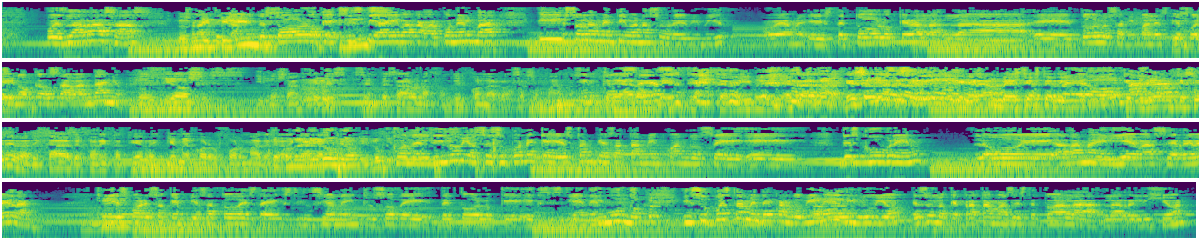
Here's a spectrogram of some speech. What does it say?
pues las razas Los prácticamente nipilín. todo lo que existía iba a acabar con el mar y solamente iban a sobrevivir obviamente este todo lo que era la, la, eh, todos los animales que Es pues que- no causaban daño. Los dioses y los ángeles se empezaron a fundir con las razas humanas y Entonces- crearon bestias terribles. Esa, esa es la que crean bestias terribles Pero, que ajá. tuvieron que ser erradicadas del planeta Tierra. Y qué mejor forma de Que con el erradicarlas con el diluvio. con el diluvio se supone que esto empieza también cuando se eh, descubren lo de Adama y Eva se rebelan Y es por eso que empieza toda esta extinción e incluso de, de todo lo que existía en el mundo. Y supuestamente cuando viene el diluvio, eso es lo que trata más este, toda la, la religión,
